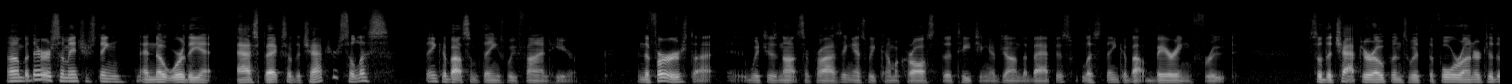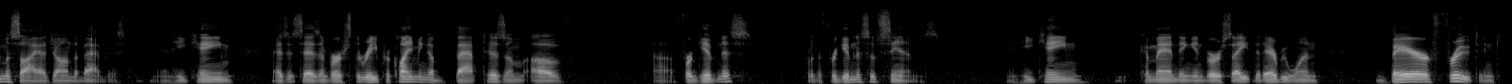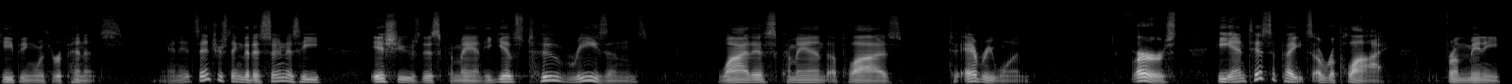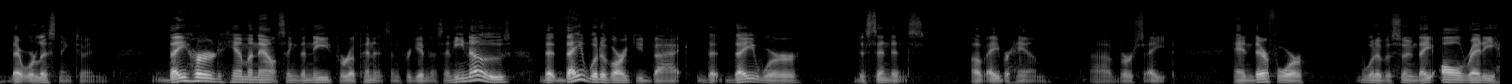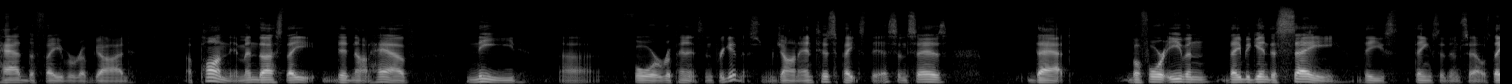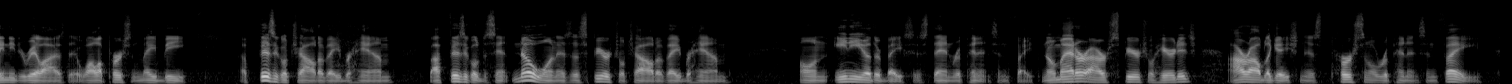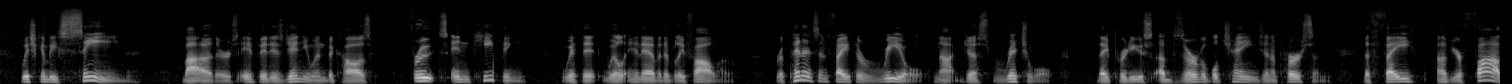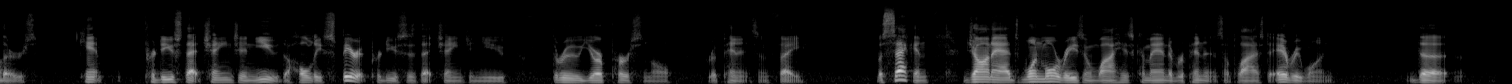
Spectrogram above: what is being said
Um, but there are some interesting and noteworthy aspects of the chapter, so let's think about some things we find here. And the first, uh, which is not surprising as we come across the teaching of John the Baptist, let's think about bearing fruit. So the chapter opens with the forerunner to the Messiah, John the Baptist. And he came, as it says in verse 3, proclaiming a baptism of uh, forgiveness for the forgiveness of sins. And he came commanding in verse 8 that everyone bear fruit in keeping with repentance. And it's interesting that as soon as he issues this command, he gives two reasons why this command applies to everyone. First, he anticipates a reply from many that were listening to him. They heard him announcing the need for repentance and forgiveness, and he knows that they would have argued back that they were descendants of Abraham, uh, verse 8, and therefore would have assumed they already had the favor of God upon them, and thus they did not have need uh, for repentance and forgiveness. John anticipates this and says that before even they begin to say these things to themselves, they need to realize that while a person may be a physical child of Abraham by physical descent, no one is a spiritual child of Abraham on any other basis than repentance and faith. No matter our spiritual heritage, our obligation is personal repentance and faith, which can be seen by others if it is genuine because fruits in keeping with it will inevitably follow. Repentance and faith are real, not just ritual. They produce observable change in a person. The faith of your fathers can't produce that change in you. The Holy Spirit produces that change in you through your personal repentance and faith. But second, John adds one more reason why his command of repentance applies to everyone. The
